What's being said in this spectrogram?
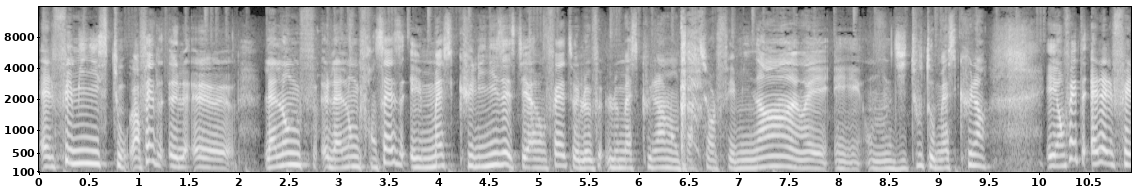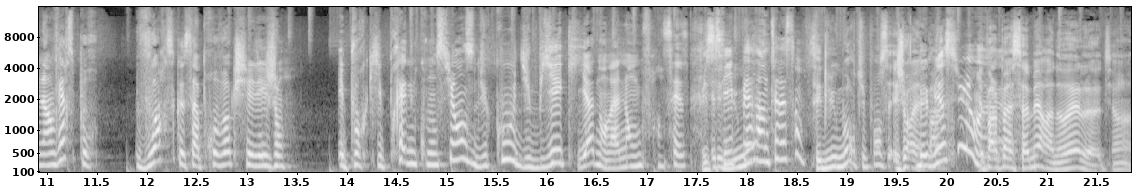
elle féminise tout. En fait, euh, euh, la, langue, la langue française est masculinisée. C'est-à-dire, en fait, le, le masculin l'emporte sur le féminin et, et on dit tout au masculin. Et en fait, elle, elle fait l'inverse pour voir ce que ça provoque chez les gens. Et pour qu'ils prennent conscience, du coup, du biais qu'il y a dans la langue française. C'est hyper intéressant. C'est de l'humour, tu penses? Genre, Mais parle- bien sûr, Elle parle euh. pas à sa mère à Noël, euh, tiens,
